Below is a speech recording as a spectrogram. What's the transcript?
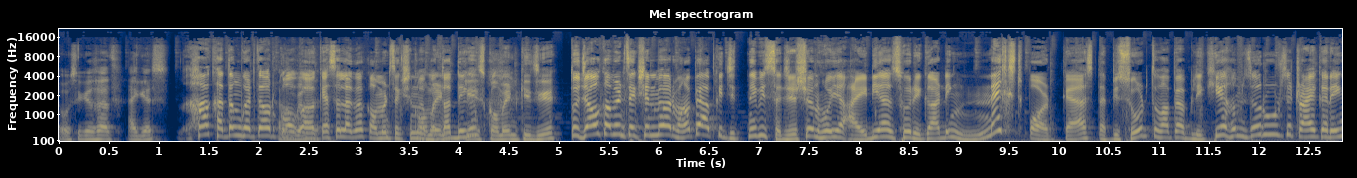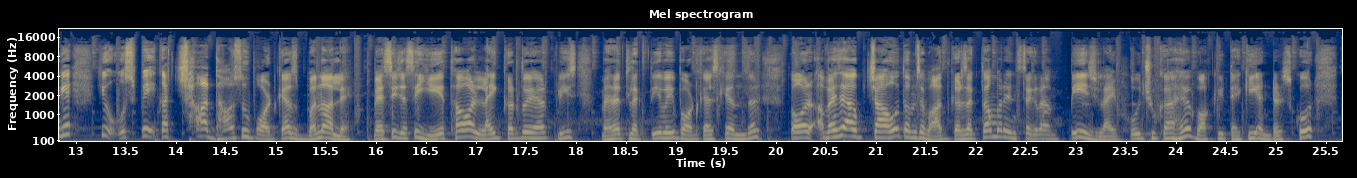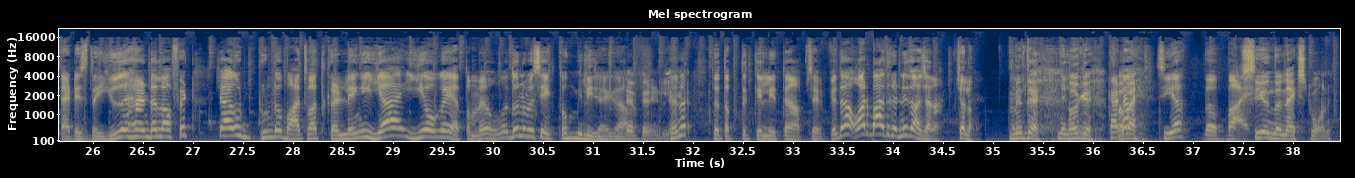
तो उसी के साथ आई गेस हाँ खत्म करते हैं और करते। कैसा लगा? कमेंट सेक्शन में बता देगा प्लीज़ कमेंट कीजिए। तो जाओ कमेंट सेक्शन में और वहाँ पे आपके जितने भी सजेशन हो या आइडियाज़ हो रिगार्डिंग नेक्स्ट पॉडकास्ट एपिसोड तो वहाँ पे आप लिखिए। हम ज़रूर से ट्राई करेंगे कि उस पे एक अच्छा धासु पॉडकास्ट बना ले। वैसे जैसे ये था और लाइक कर दो यार प्लीज़ मेहनत लगती है भाई पॉडकास्ट के अंदर। और वैसे आप चाहो तो हमसे बात कर सकते हो। हमारा इंस्टाग्राम पेज लाइव हो चुका है walkie talkie underscore that is the user handle of it चाहे ढूंढो बात बात कर लेंगे या ये होगा या तो मैं होगा दोनों में से एक तो मिल ही जाएगा है ना? तो तब तक के लेते हैं आपसे विदा और बात करने तो आ जाना चलो। मिलते हैं। Okay bye see ya bye see you in the next one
